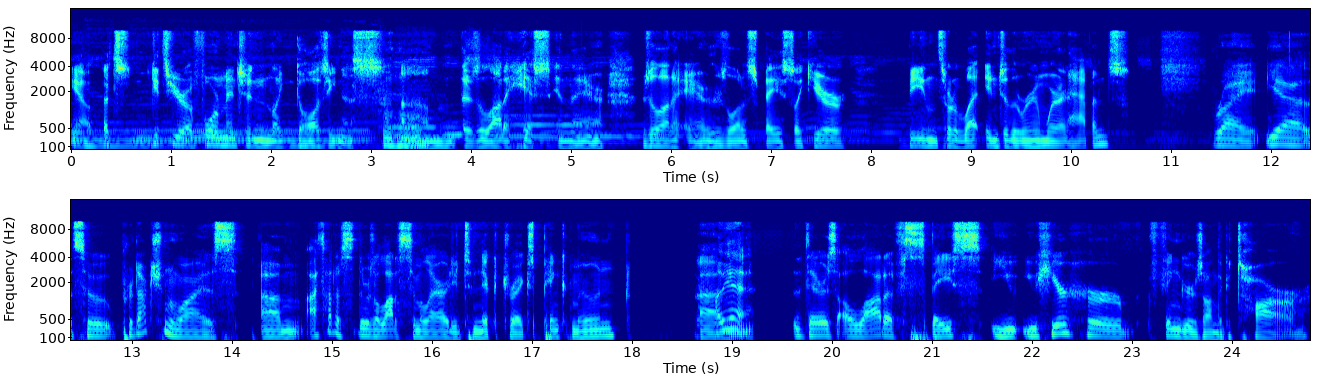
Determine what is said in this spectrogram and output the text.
you know that's gets your aforementioned like gauziness. Mhm. Um, there's a lot of hiss in there. There's a lot of air. There's a lot of space. Like you're being sort of let into the room where it happens. Right. Yeah. So production wise, um, I thought it- there was a lot of similarity to Nick Drake's Pink Moon. Um, Oh, yeah. There's a lot of space. You you hear her fingers on the guitar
